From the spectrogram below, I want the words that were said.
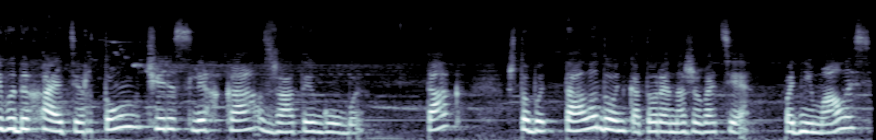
и выдыхайте ртом через слегка сжатые губы, так, чтобы та ладонь, которая на животе, поднималась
